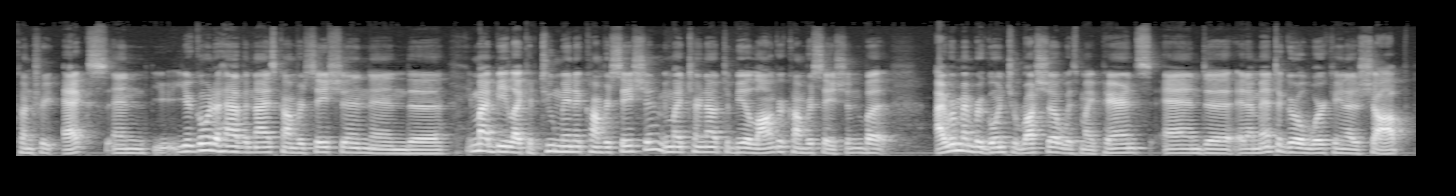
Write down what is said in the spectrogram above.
country X? And you're going to have a nice conversation, and uh, it might be like a two minute conversation. It might turn out to be a longer conversation, but I remember going to Russia with my parents, and uh, and I met a girl working at a shop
